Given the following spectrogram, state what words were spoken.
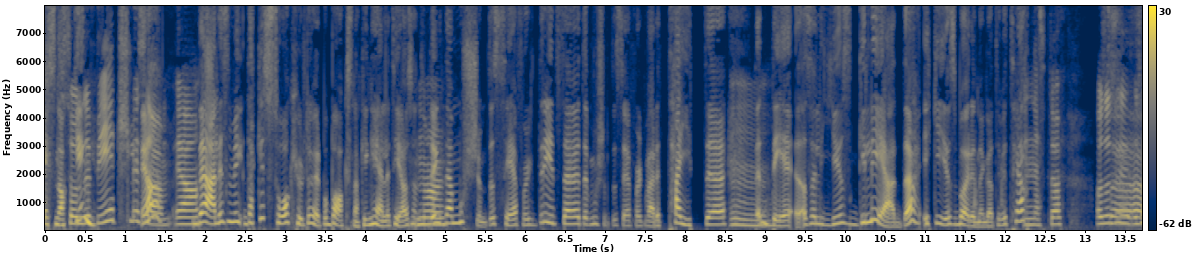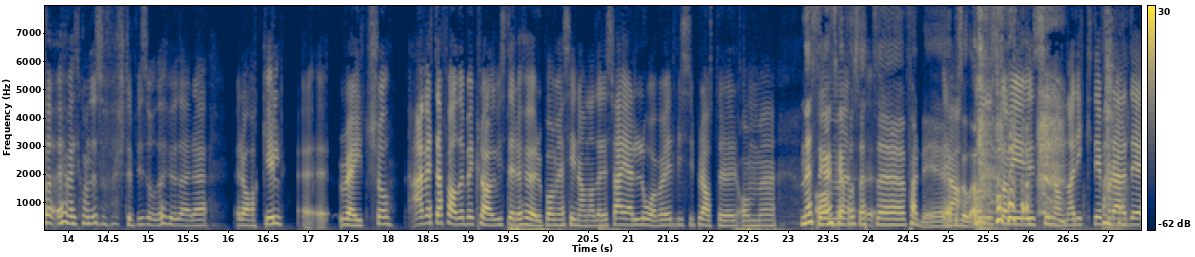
Ex on the. Beach, liksom. Ja. Det er, liksom, det er ikke så kult å høre på baksnakking hele tida. Sånn. Det, er morsomt å se folk drite seg ut, det er morsomt å se folk være teite. Mm. Det, er det, altså, gi oss glede, ikke gi oss bare negativitet. Nettopp. Og så, Jeg vet ikke om du så første episode. Hun derre Rakel. Uh, Rachel. Jeg vet da fader, Beklager hvis dere hører på om jeg sier navnet deres feil. Jeg lover hvis vi prater om eh, Neste gang skal jeg få sett uh, ferdig Ja, episode. og så skal vi si navnet riktig, for det er det,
